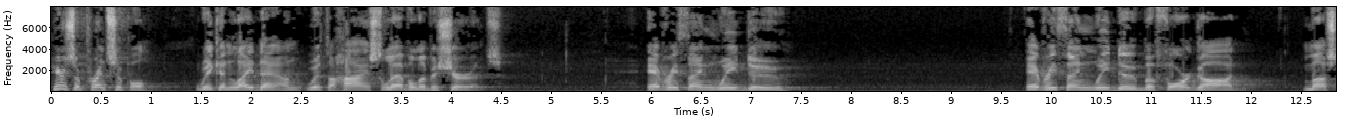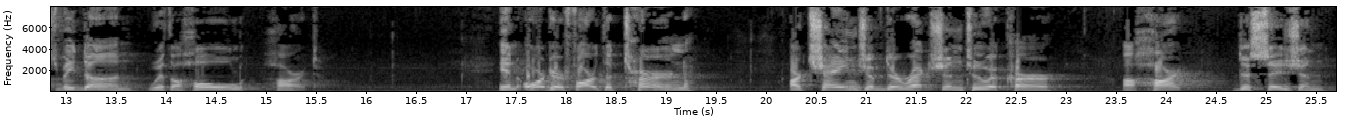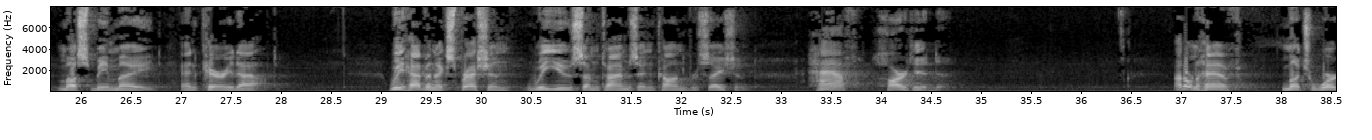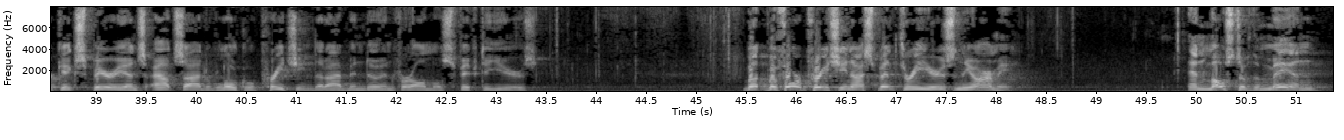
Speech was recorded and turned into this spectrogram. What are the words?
Here's a principle we can lay down with the highest level of assurance. Everything we do, everything we do before God must be done with a whole heart. In order for the turn or change of direction to occur, a heart decision must be made and carried out. We have an expression we use sometimes in conversation half hearted. I don't have much work experience outside of local preaching that I've been doing for almost 50 years. But before preaching, I spent three years in the Army. And most of the men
